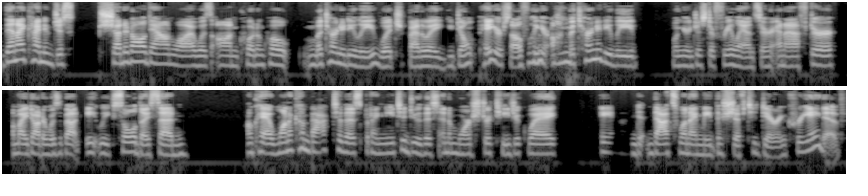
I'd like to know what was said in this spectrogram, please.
Then I kind of just shut it all down while I was on quote unquote maternity leave, which by the way, you don't pay yourself when you're on maternity leave when you're just a freelancer. And after my daughter was about eight weeks old, I said, okay, I want to come back to this, but I need to do this in a more strategic way. And that's when I made the shift to Daring Creative.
